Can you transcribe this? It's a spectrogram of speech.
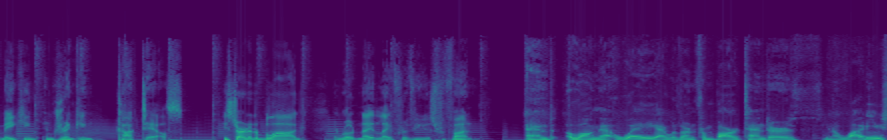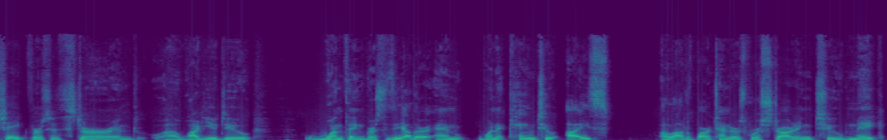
making and drinking cocktails. He started a blog and wrote nightlife reviews for fun. And along that way, I would learn from bartenders, you know, why do you shake versus stir? And uh, why do you do one thing versus the other? And when it came to ice, a lot of bartenders were starting to make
